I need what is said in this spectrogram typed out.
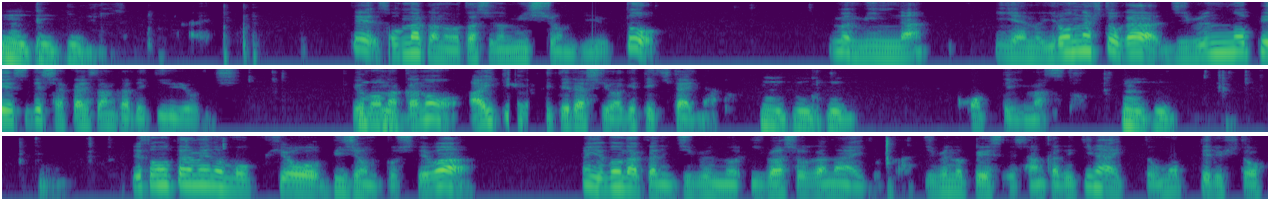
うん。うん。で、その中の私のミッションで言うと、まあ、みんな、いやあのいろんな人が自分のペースで社会参加できるようにし、世の中の IT のリテラシーを上げていきたいなと。思っていますと。うん。で、そのための目標、ビジョンとしては、まあ世の中に自分の居場所がないとか、自分のペースで参加できないと思ってる人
